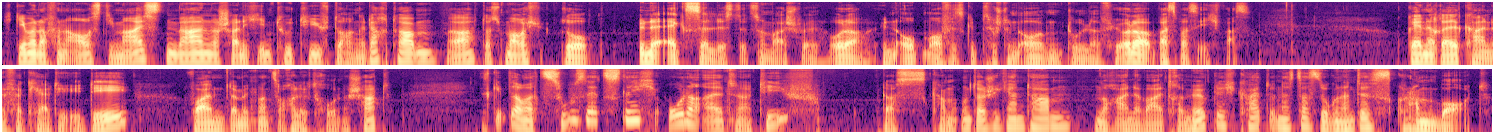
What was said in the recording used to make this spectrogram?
Ich gehe mal davon aus, die meisten werden wahrscheinlich intuitiv daran gedacht haben, ja, das mache ich so in der Excel-Liste zum Beispiel. Oder in OpenOffice gibt es bestimmt irgendein Tool dafür oder was weiß ich was. Generell keine verkehrte Idee, vor allem damit man es auch elektronisch hat. Es gibt aber zusätzlich oder alternativ, das kann man unterschiedlich handhaben, noch eine weitere Möglichkeit und das ist das sogenannte Scrum Board.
